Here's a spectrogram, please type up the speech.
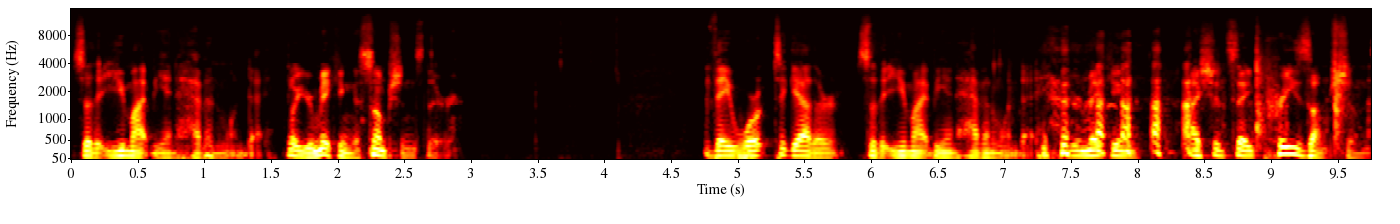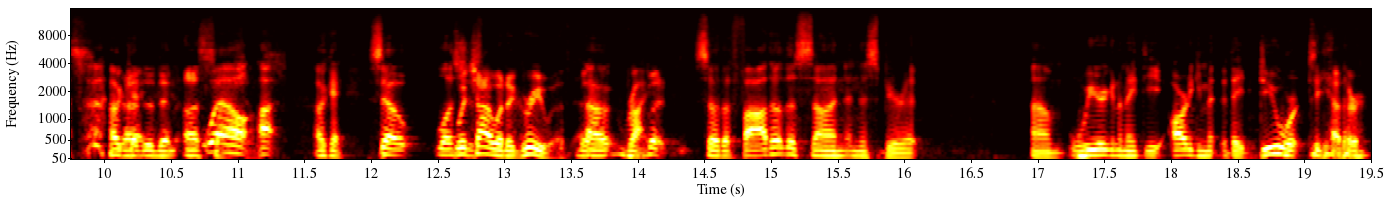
so that you might be in heaven one day. Well, you're making assumptions there. They work together so that you might be in heaven one day. You're making, I should say, presumptions rather than assumptions, well, uh, okay. So let's which just, I would agree with. But, Uh, right. But so the Father, the Son, and the Spirit, um, we are going to make the argument that they do work together.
